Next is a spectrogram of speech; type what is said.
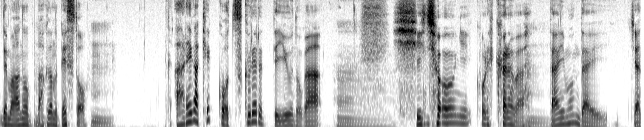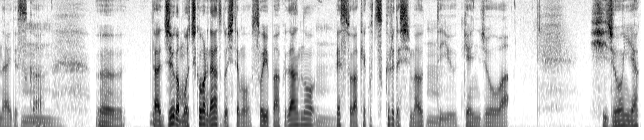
でもあの爆弾のベスト、うん。あれが結構作れるっていうのがうん。非常にこれからはうん。大問題じゃないですか、うん。うん。だから銃が持ち込まれなかったとしてもそういう爆弾のうん。ベストが結構作れてしまうっていう現状は非常に厄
